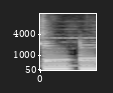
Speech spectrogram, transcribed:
Thank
